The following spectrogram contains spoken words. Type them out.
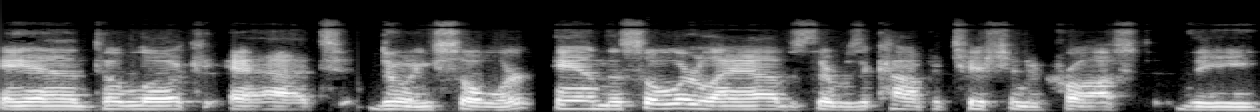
and to look at doing solar. And the solar labs, there was a competition across the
